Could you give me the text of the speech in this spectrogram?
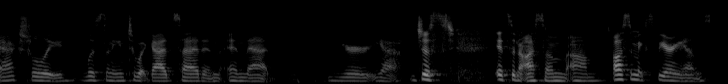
actually listening to what God said and, and that you're yeah just it's an awesome um, awesome experience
